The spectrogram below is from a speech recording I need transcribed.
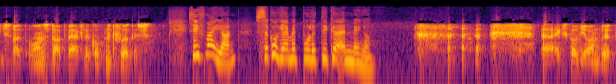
iets wat ons daadwerklik op moet fokus. Sê vir my Jan, sukkel jy met politieke inmenging? uh, ek skuld jou antwoord.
